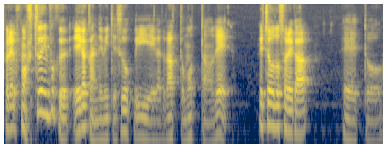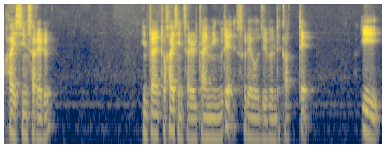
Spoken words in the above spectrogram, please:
それ、まあ普通に僕映画館で見てすごくいい映画だなと思ったので、で、ちょうどそれが、えっ、と、配信される、インターネット配信されるタイミングでそれを自分で買って、いい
